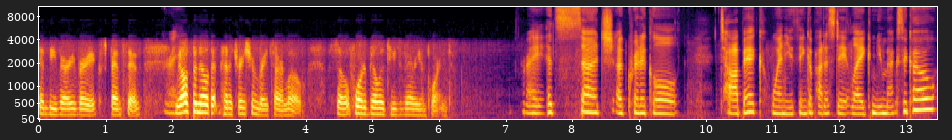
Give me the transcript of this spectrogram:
can be very, very expensive. Right. We also know that penetration rates are low. So affordability is very important. Right. It's such a critical topic when you think about a state like New Mexico.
